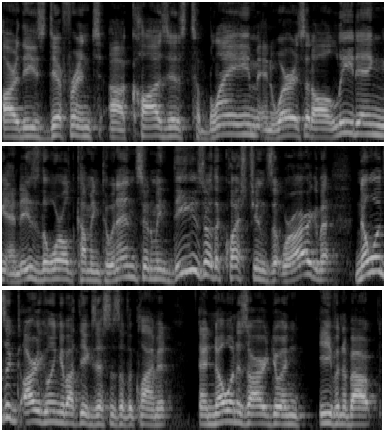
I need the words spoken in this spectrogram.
are these different uh, causes to blame and where is it all leading and is the world coming to an end soon? I mean, these are the questions that we're arguing about. No one's arguing about the existence of the climate and no one is arguing even about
